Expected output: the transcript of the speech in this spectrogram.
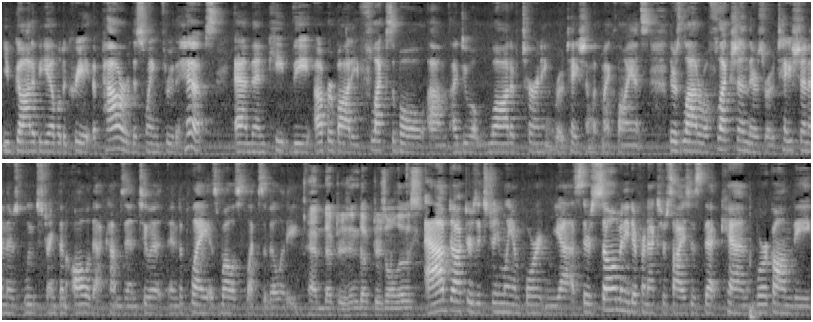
You've got to be able to create the power of the swing through the hips and then keep the upper body flexible. Um, I do a lot of turning rotation with my clients. There's lateral flexion, there's rotation, and there's glute strength, and all of that comes into it into play as well as flexibility. Abductors, inductors, all those. Abductors extremely important. Yes, there's so many different exercises that can work on the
